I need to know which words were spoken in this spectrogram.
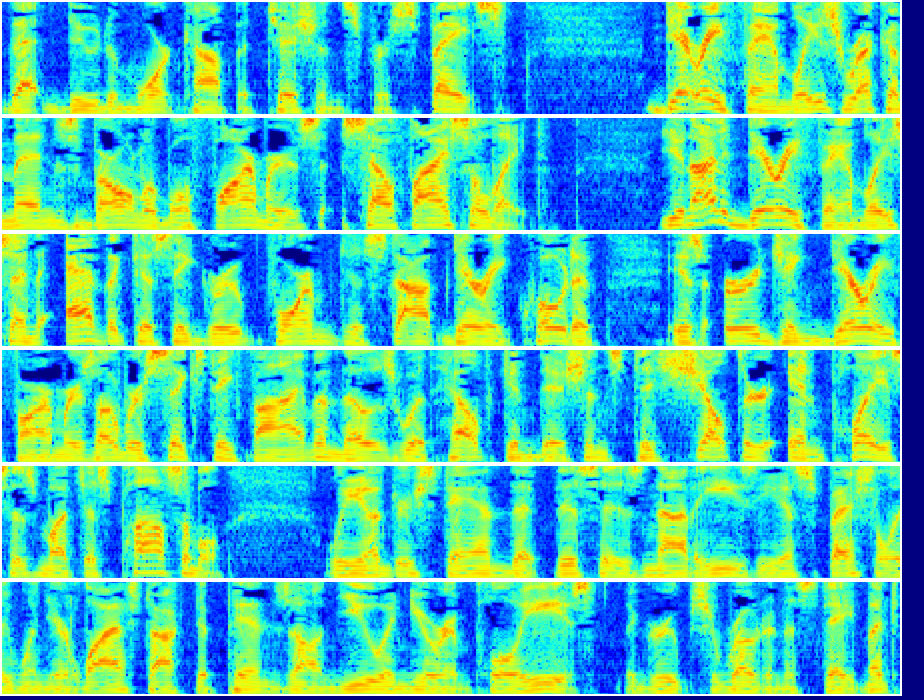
that due to more competitions for space. Dairy Families recommends vulnerable farmers self-isolate. United Dairy Families, an advocacy group formed to stop dairy quota, is urging dairy farmers over 65 and those with health conditions to shelter in place as much as possible. We understand that this is not easy, especially when your livestock depends on you and your employees, the groups wrote in a statement.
